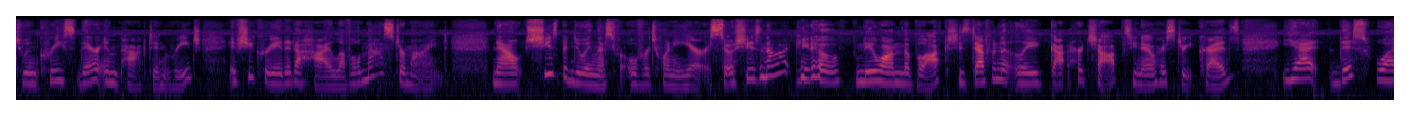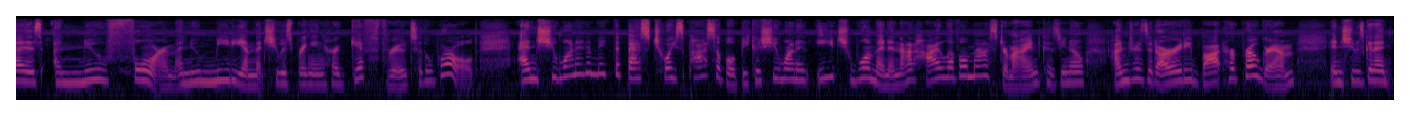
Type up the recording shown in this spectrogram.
to increase their impact and reach if she created a high level mastermind. Now, she's been doing this for over 20 years, so she's not, you know, new on the block. She's definitely got her chops, you know, her street creds. Yet, this was a new form, a new medium that she was bringing her gift through to the world. And she wanted to make the best choice possible because she wanted each woman in that high level mastermind, because, you know, hundreds had already bought her program, and she was going to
